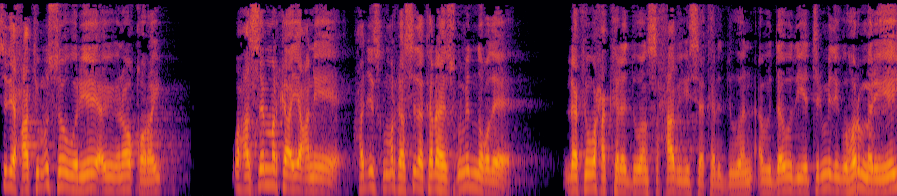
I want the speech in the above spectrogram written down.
Sidii xaakim u soo wariyey ayuu inoo qoray waxaase markaa yacni xadiisku markaa sida kale ha isku mid noqdee laakiin waxa kala duwan saxaabigiisa kala duwan. Abu daawuud iyo tirmidigu hormariyey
